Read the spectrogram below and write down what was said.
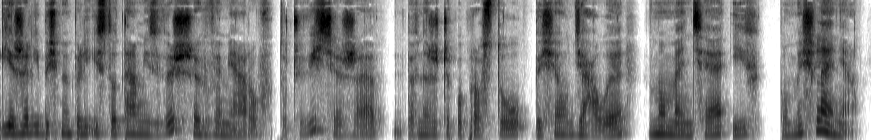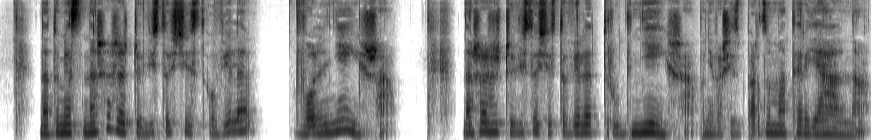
Jeżeli byśmy byli istotami z wyższych wymiarów, to oczywiście, że pewne rzeczy po prostu by się działy w momencie ich pomyślenia. Natomiast nasza rzeczywistość jest o wiele wolniejsza. Nasza rzeczywistość jest o wiele trudniejsza, ponieważ jest bardzo materialna.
